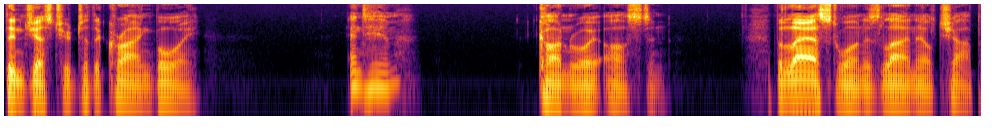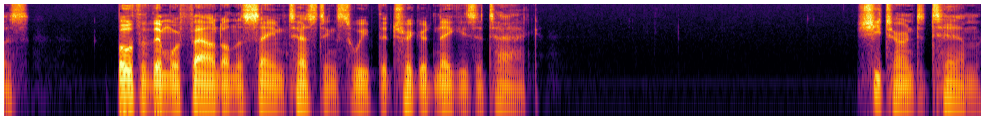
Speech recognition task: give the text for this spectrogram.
then gestured to the crying boy. And him? Conroy Austin. The last one is Lionel Chappas. Both of them were found on the same testing sweep that triggered Nagy's attack. She turned to Tim.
